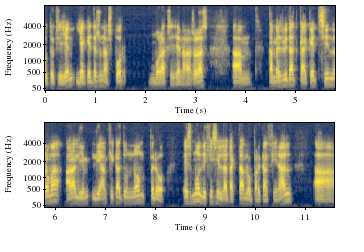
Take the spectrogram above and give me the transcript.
autoexigent i aquest és un esport molt exigent. Aleshores, um, també és veritat que aquest síndrome ara li, li han ficat un nom, però és molt difícil detectar-lo perquè al final uh,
